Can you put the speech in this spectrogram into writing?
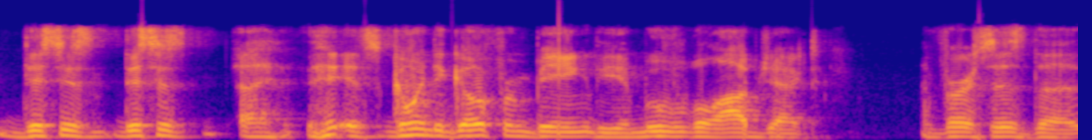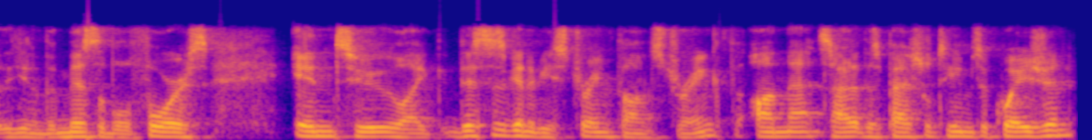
this is this is uh, it's going to go from being the immovable object versus the you know the missable force into like this is going to be strength on strength on that side of the special teams equation.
